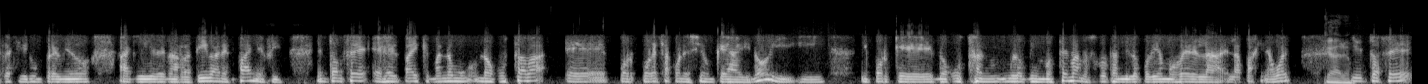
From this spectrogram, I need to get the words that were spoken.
recibir un premio aquí de narrativa en España, en fin. Entonces es el país que más nos, nos gustaba eh, por, por esa conexión que hay, ¿no? Y, y, porque nos gustan los mismos temas, nosotros también lo podíamos ver en la, en la página web. Claro. Y entonces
